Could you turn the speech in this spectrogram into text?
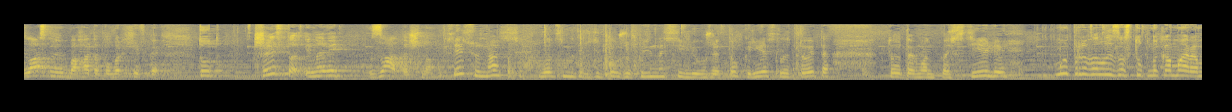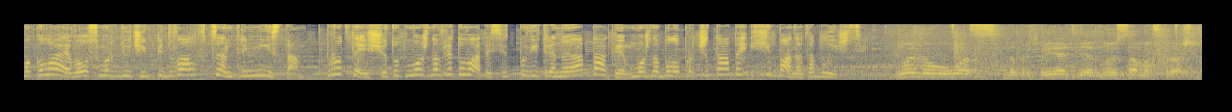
власної багатоповерхівки. Тут чисто і навіть затишно. Здесь у нас, вот смотрите, тоже приносили уже то кресло, то это, то там вон постели. Ми привели заступника мера Миколаєва у смердючий підвал в центрі міста. Про те, що тут можна врятуватись від повітряної атаки, можна було прочитати хіба на табличці. Но это у вас на предприятии одно из самых страшных.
